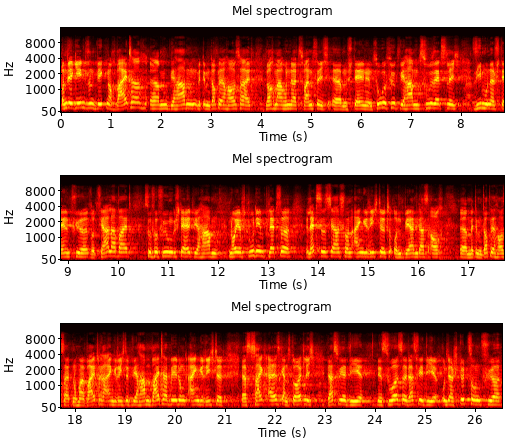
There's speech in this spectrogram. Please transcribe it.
Und wir gehen diesen Weg noch weiter. Ähm, wir haben mit dem Doppelhaushalt noch einmal 120 ähm, Stellen hinzugefügt. Wir haben zusätzlich 700 Stellen für Sozialarbeit zur Verfügung gestellt. Wir haben neue Studienplätze letztes Jahr schon eingerichtet und werden das auch äh, mit dem Doppelhaushalt noch einmal weitere eingerichtet. Wir haben Weiterbildung eingerichtet. Das zeigt alles ganz deutlich, dass wir die Ressource, dass wir die Unterstützung für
